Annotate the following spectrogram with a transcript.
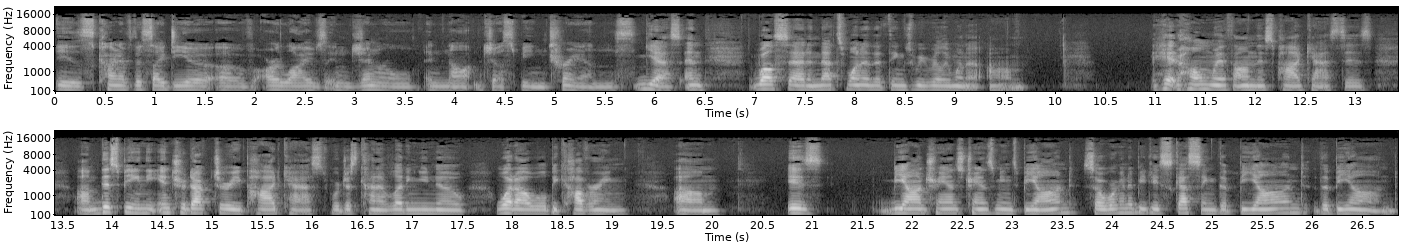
is kind of this idea of our lives in general and not just being trans. Yes, and well said. And that's one of the things we really want to um, hit home with on this podcast is um, this being the introductory podcast. We're just kind of letting you know what all we'll be covering. Um, is beyond trans. Trans means beyond. So we're going to be discussing the beyond the beyond.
